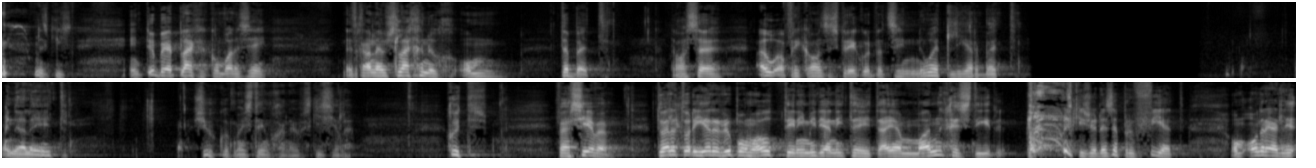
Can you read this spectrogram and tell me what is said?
Ekskuus. En toe by 'n plek gekom waar hulle sê dit gaan nou sleg genoeg om te bid. Daar's 'n ou Afrikaanse spreekwoord wat sê nood leer bid. En hulle het Sjoe, kom my stem gaan nou, ekskuus julle. Goed. Vers 7. Toe hulle tot die Here roep om hulp teen die Midianiete, het hy 'n man gestuur. ekskuus, so dis 'n profeet om onder die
